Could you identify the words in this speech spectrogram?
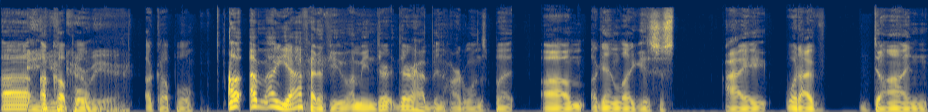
Uh, a couple. career? a couple. Uh, yeah, I've had a few. I mean, there there have been hard ones, but um, again, like it's just I what I've done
